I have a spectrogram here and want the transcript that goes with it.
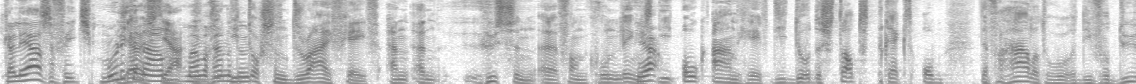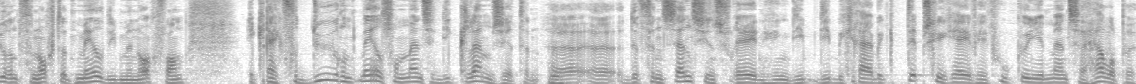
Kaljazovic, moeilijke Juist, naam, ja, maar we gaan die het toch zijn drive geeft. En, en Hussen eh, van GroenLinks, Ja. die ook aangeeft, die door de stad trekt om de verhalen te horen. Die voortdurend, vanochtend mail die me nog van. Ik krijg voortdurend mails van mensen die klem zitten. Eh, eh, de Vincentiusvereniging, die, die begrijp ik tips gegeven heeft. Hoe kun je mensen helpen?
